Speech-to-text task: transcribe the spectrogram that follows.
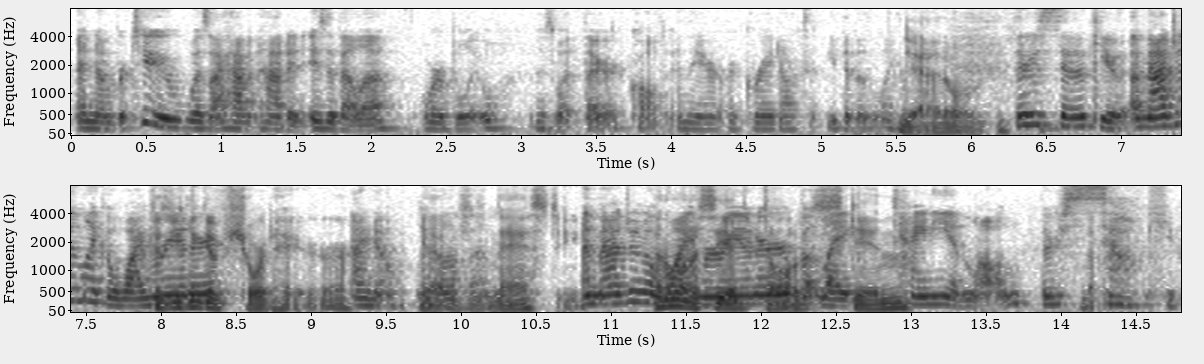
And number two was I haven't had an Isabella or blue is what they're called, and they are a gray dachshund. Ethan doesn't like. them. yeah, I don't. They're so cute. Imagine like a Weimaraner. Because you think of short hair. I know. I yeah, love which is nasty. Imagine a I don't wanna see a Weimaraner, but like skin. tiny and long. They're so cute.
